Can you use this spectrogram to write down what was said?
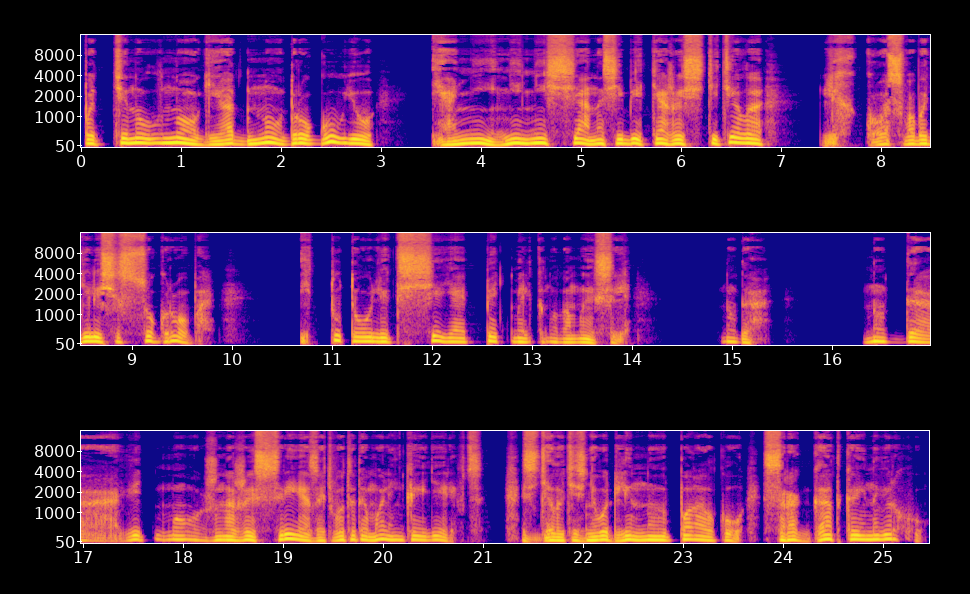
подтянул ноги одну, другую, и они, не неся на себе тяжести тела, легко освободились из сугроба. И тут у Алексея опять мелькнула мысль. Ну да, ну да, ведь можно же срезать вот это маленькое деревце, сделать из него длинную палку с рогаткой наверху,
